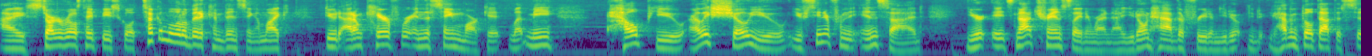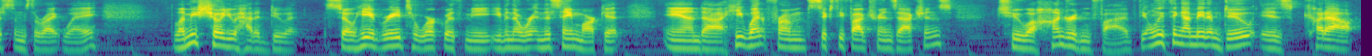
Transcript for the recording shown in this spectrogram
I started Real Estate B School. It took him a little bit of convincing. I'm like, dude, I don't care if we're in the same market. Let me help you, or at least show you. You've seen it from the inside. You're, it's not translating right now. You don't have the freedom. You, don't, you haven't built out the systems the right way. Let me show you how to do it. So he agreed to work with me, even though we're in the same market. And uh, he went from 65 transactions to 105. The only thing I made him do is cut out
